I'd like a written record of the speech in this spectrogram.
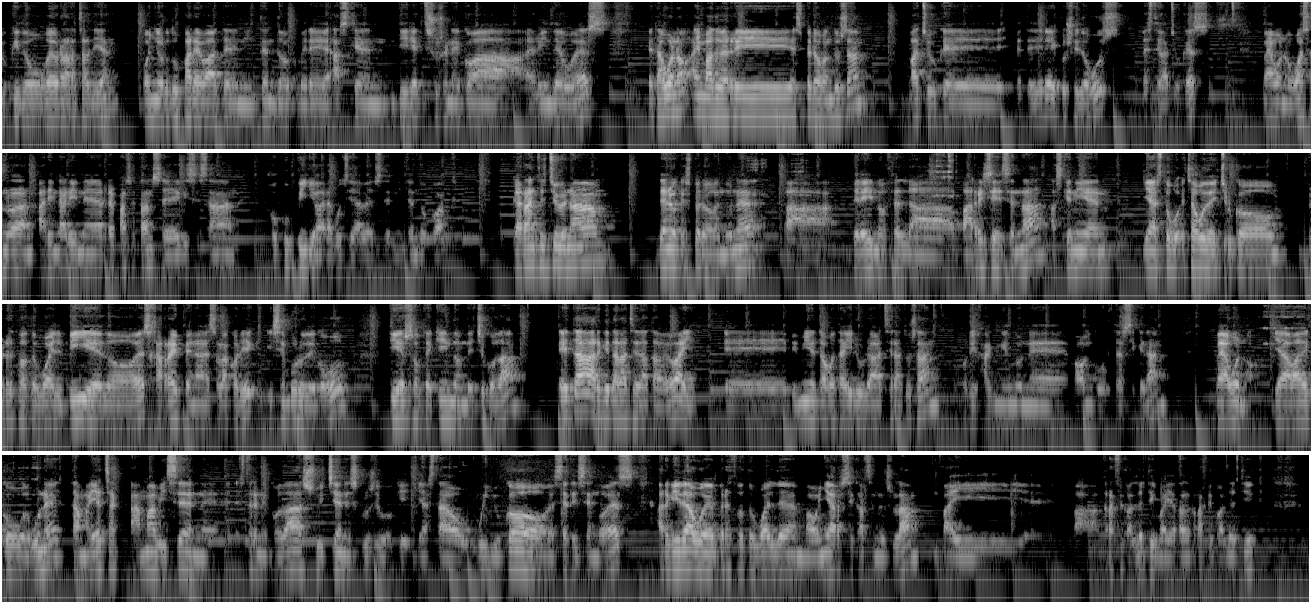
euki dugu gaur arratzaldien. Oin ordu pare bat Nintendok bere azken direkt zuzenekoa egin dugu ez. Eta bueno, hainbat berri espero gendu zen, batzuk e, bete dire ikusi duguz, beste batzuk ez. Baina, bueno, guazen horan harin-harin repasetan, ze egiz izan joku piloa erakutsi da bez Nintendokoak. Garrantzitsuena, denok espero gendune, ba, Derei no Zelda barrizia izen da, azkenien, ja, ez etxagu deitzuko Breath of the Wild B edo ez, jarraipena ez olakorik, izen buru dugu, Tears of the Kingdom deitzuko da, eta argitaratze data be bai, e, 2008 ra atzeratu zen, hori jakin gendun e, ba, oinko eran, Baina, bueno, ja badeko egune, eta maiatxak ama bizen e, estreneko da, Switchen esklusiboki. Ja, ez da Wii Uko ezer izango ez. Argi daue Breath of the Wilden ba, oinarra zikartzen duzula, bai e, ba, grafiko aldetik, bai atal grafiko aldetik,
